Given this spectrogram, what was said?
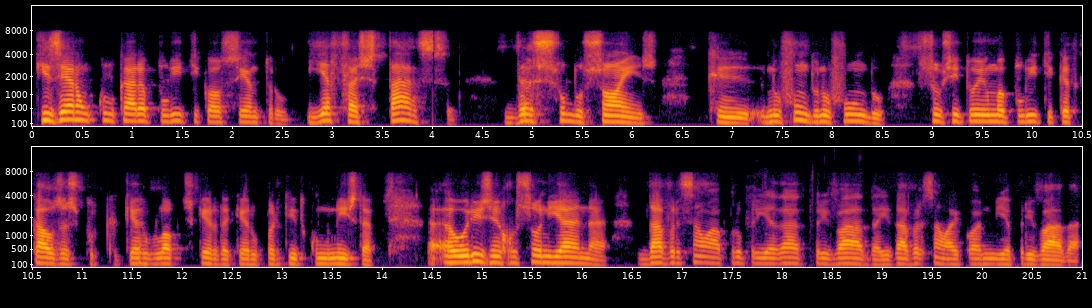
quiseram colocar a política ao centro e afastar-se das soluções que, no fundo, no fundo, substituem uma política de causas, porque quer o Bloco de Esquerda, quer o Partido Comunista, a, a origem russoniana da aversão à propriedade privada e da aversão à economia privada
